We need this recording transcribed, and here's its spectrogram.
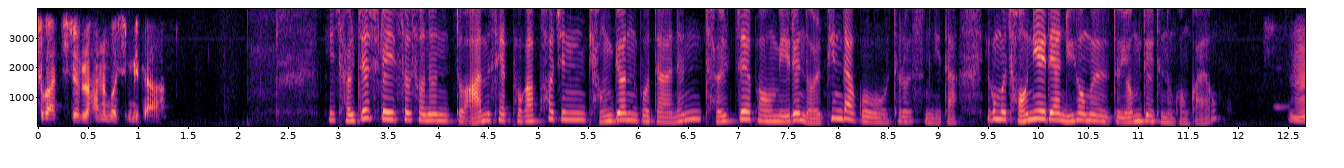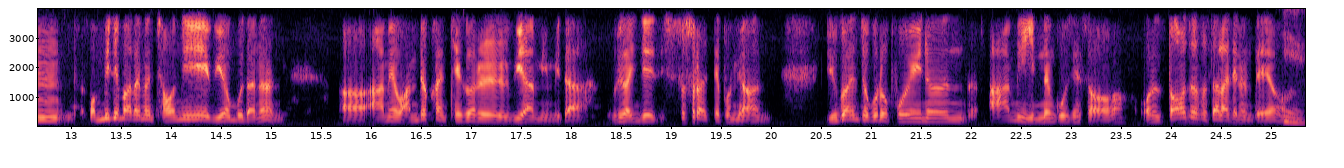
추가 치료를 하는 것입니다. 이 절제술에 있어서는 또 암세포가 퍼진 병변보다는 절제 범위를 넓힌다고 들었습니다. 이건 뭐 전이에 대한 위험을 또 염두에 두는 건가요? 음, 엄밀히 말하면 전이의 위험보다는 어, 암의 완벽한 제거를 위함입니다. 우리가 이제 수술할 때 보면 육안적으로 보이는 암이 있는 곳에서 어느 떨어져서 잘라야 되는데요. 예.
